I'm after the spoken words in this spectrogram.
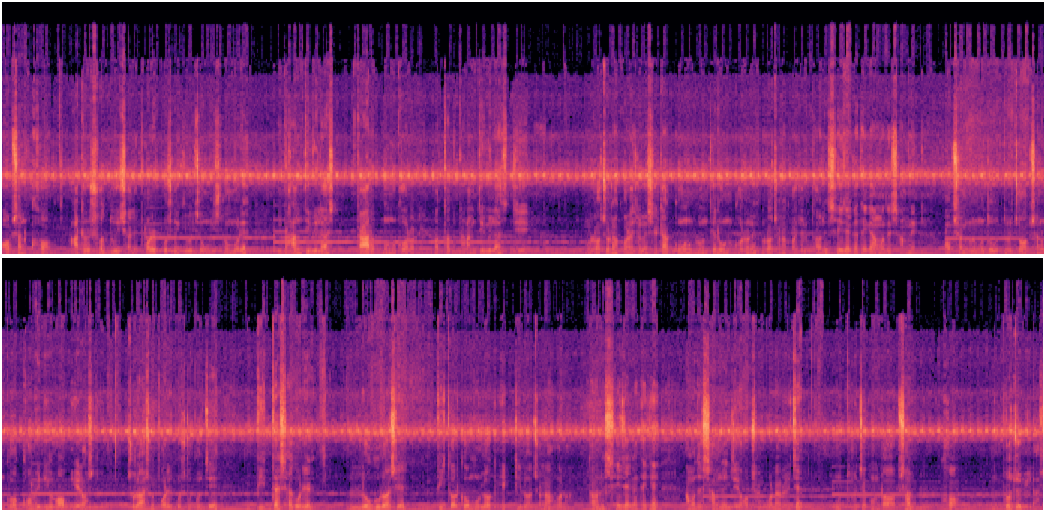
অপশান খ, আঠেরোশো দুই সালে। পরের প্রশ্ন কী বলছে? উনিশ নম্বরে, ভ্রান্তিবিলাস কার অনুকরণে? অর্থাৎ ভ্রান্তিবিলাস যে রচনা করা হয়েছিল, সেটা কোন গ্রন্থের অনুকরণে রচনা করা হয়েছিল? তাহলে সেই জায়গা থেকে আমাদের সামনে অপশানগুলোর মধ্যে উত্তর হচ্ছে অপশান গ, কমেডি অফ এরস। চলে আসব পরের প্রশ্ন হচ্ছে, বিদ্যাসাগরের লঘু রসের বিতর্কমূলক একটি রচনা হলো। তাহলে সেই জায়গা থেকে আমাদের সামনে যে অপশান কটা রয়েছে উত্তর হচ্ছে কোনটা? অপশান খ, ব্রজবিলাস।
